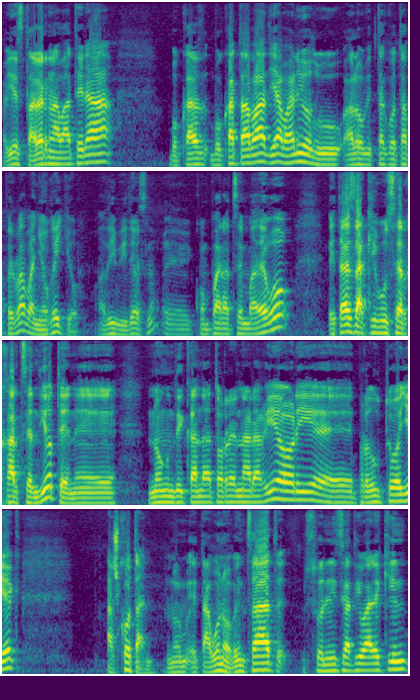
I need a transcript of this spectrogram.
oi ez, taberna batera, boka, bokata bat, ja, balio du alogetako taper bat, baino gehiago, adibidez, no? E, konparatzen badego, eta ez dakigu zer jartzen dioten, e, non dikandatorren aragi hori, e, produktu horiek, askotan. eta, bueno, behintzat, zuen iniziatibarekin,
